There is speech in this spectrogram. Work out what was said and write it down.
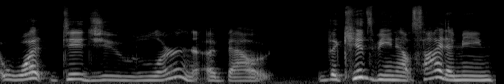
what did you learn about the kids being outside? I mean,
